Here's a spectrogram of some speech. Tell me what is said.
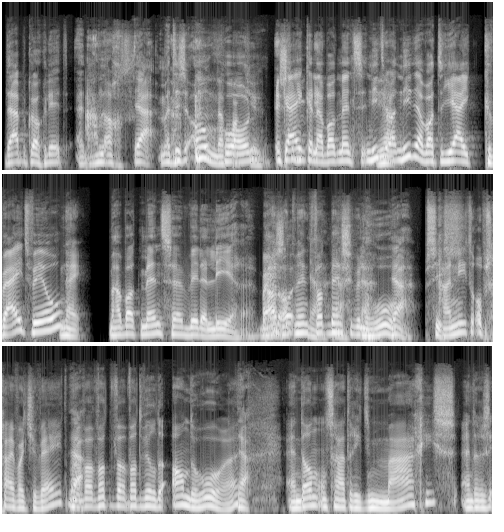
daar heb ik ook geleerd. Aandacht. Ja, maar het is ook gewoon kijken naar wat mensen. Niet, ja. niet naar wat jij kwijt wil. Nee maar wat mensen willen leren. Maar wat, men, wat mensen willen horen. Ga niet opschrijven wat je weet, maar wat, wat, wat, wil de ander horen? En dan ontstaat er iets magisch. En er is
